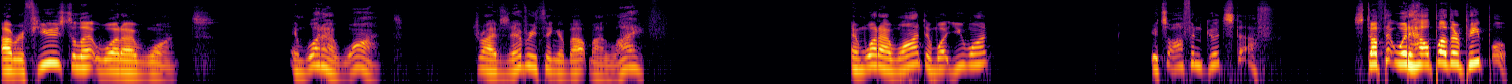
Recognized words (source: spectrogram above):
I refuse to let what I want, and what I want drives everything about my life. And what I want and what you want, it's often good stuff. Stuff that would help other people,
